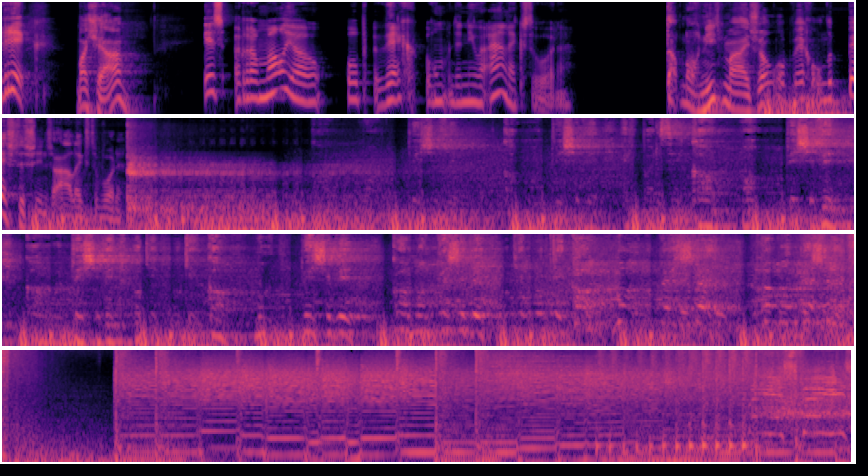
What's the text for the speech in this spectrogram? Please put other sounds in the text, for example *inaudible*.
Rick, Masha, is Ramaljo op weg om de nieuwe Alex te worden? dat nog niet, maar hij is wel op weg om de beste sinds Alex te worden. Come on,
